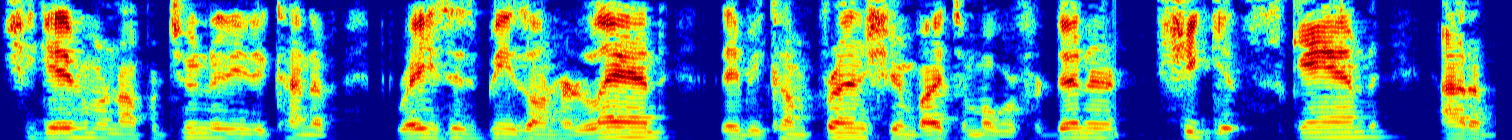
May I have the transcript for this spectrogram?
she gave him an opportunity to kind of raise his bees on her land. They become friends. She invites him over for dinner. She gets scammed out of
